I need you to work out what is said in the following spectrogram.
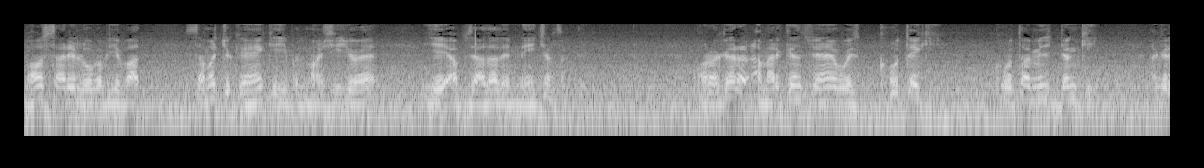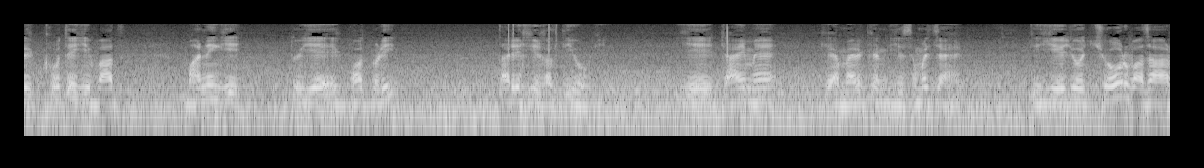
بہت سارے لوگ اب یہ بات سمجھ چکے ہیں کہ یہ بدماشی جو ہے، یہ اب زیادہ دن نہیں چل سکتے۔ اور اگر امریکنس جو ہیں وہ اس کھوتے کی، کھوتا مینس ڈنگ کی، اگر اس کھوتے کی بات مانیں گی تو یہ ایک بہت بڑی تاریخی غلطی ہوگی۔ یہ ٹائم ہے کہ امریکن یہ سمجھ جائیں کہ یہ جو چور بازار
